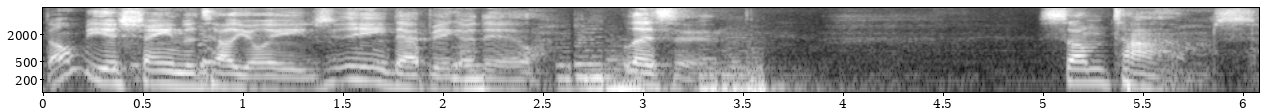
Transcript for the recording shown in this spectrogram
Don't be ashamed to tell your age. It ain't that big a deal. Listen, sometimes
